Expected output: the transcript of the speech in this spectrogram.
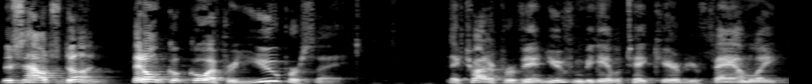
This is how it's done. They don't go after you per se. They try to prevent you from being able to take care of your family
